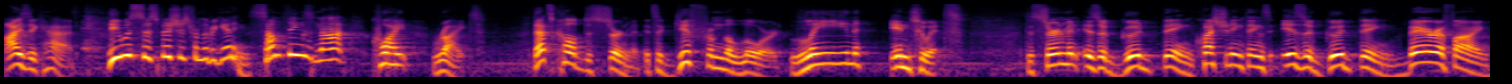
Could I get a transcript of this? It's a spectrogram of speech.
Isaac had. He was suspicious from the beginning. Something's not quite right. That's called discernment. It's a gift from the Lord. Lean into it. Discernment is a good thing. Questioning things is a good thing. Verifying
